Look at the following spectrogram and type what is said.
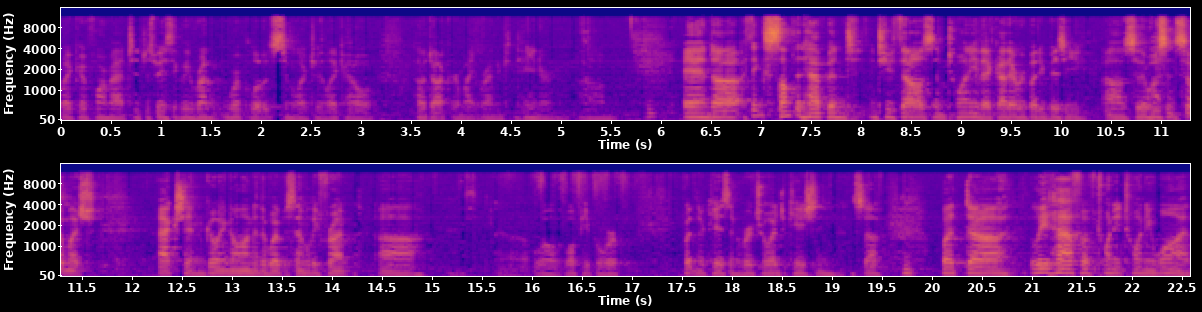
bytecode format to just basically run workloads similar to like how, how Docker might run a container? Um, and uh, I think something happened in 2020 that got everybody busy. Uh, so there wasn't so much action going on in the WebAssembly front uh, uh while, while people were putting their kids in virtual education and stuff. But uh, late half of 2021,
